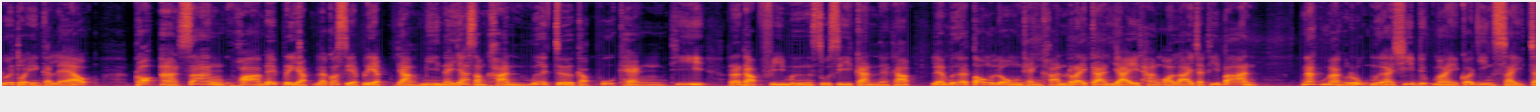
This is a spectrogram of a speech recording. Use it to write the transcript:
ด้วยตัวเองกันแล้ว เพราะอาจสร้างความได้เปรียบและก็เสียเปรียบอย่างมีนัยสำคัญเมื่อเจอกับผู้แข่งที่ระดับฝีมือสูสีกันนะครับ และเมื่อต้องลงแข่งขันรายการใหญ่ทางออนไลน์จากที่บ้าน นักหมากรุกมืออาชีพยุคใหม่ก็ยิ่งใส่ใจ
